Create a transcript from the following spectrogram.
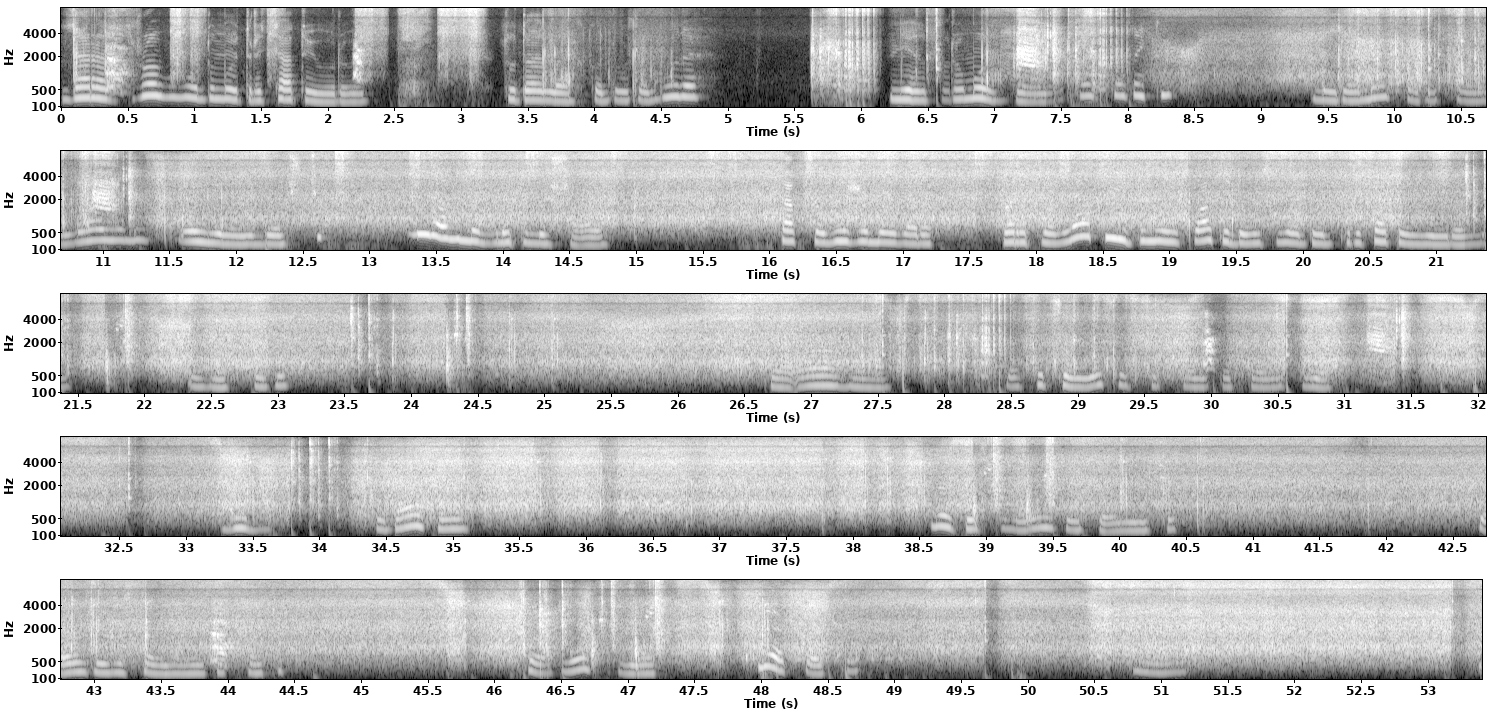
Зараз зробимо, думаю, 30 уровень. Туди легко дуже буде. Ні, беремо золото все-таки. Беремо, переправляємо. Ой-ой, дощик. Ну, нам не, не. Так що біжимо зараз переправляти і думаю, хватить до 8 до 30 уровня. О, Господи. Так, ага. Я хочу, є щось таке питаю? Є. Біг. Сюди, ти. Ну, хочу, я не заходжуся. Я вже заставляю тут хату. Так, нет, нет. Нет, точно. Так.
